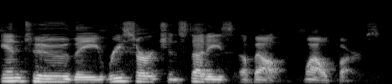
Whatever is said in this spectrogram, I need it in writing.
into the research and studies about wildfires?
